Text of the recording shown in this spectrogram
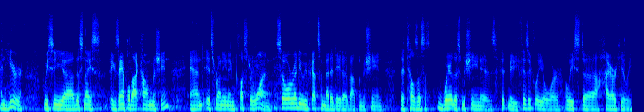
And here we see uh, this nice example.com machine, and it's running in cluster one. So already we've got some metadata about the machine that tells us where this machine is, maybe physically or at least uh, hierarchically.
